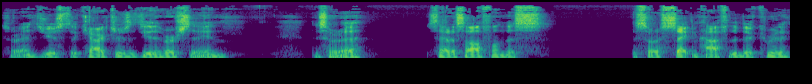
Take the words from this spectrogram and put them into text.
sort of introduce the characters at the university and to sort of set us off on this, this sort of second half of the book, really.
